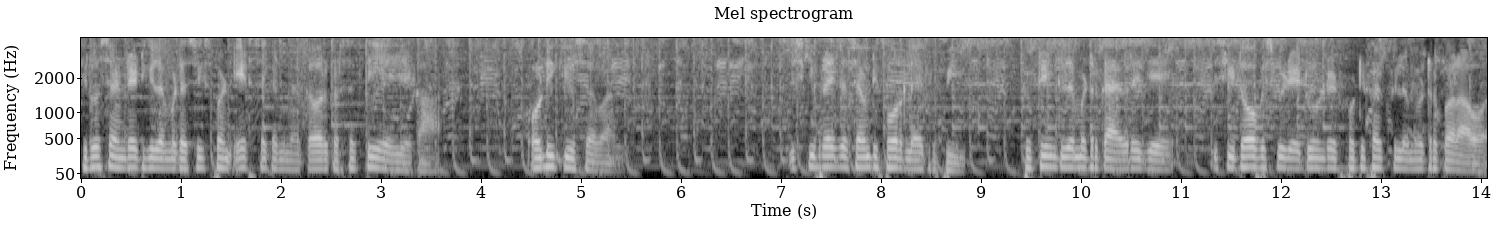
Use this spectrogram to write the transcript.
ज़ीरो से 100 किलोमीटर 6.8 सेकंड में कवर कर सकती है ये कार ओडी क्यू सेवन इसकी प्राइस है 74 लाख रुपीज़ फिफ्टीन किलोमीटर का एवरेज है. इसकी टॉप स्पीड है 245 किलोमीटर पर आवर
